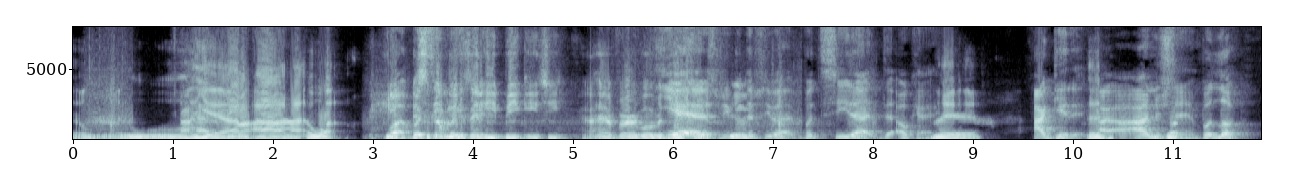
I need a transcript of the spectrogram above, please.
Wow. Ooh, I yeah, I don't. I, I, what? He, But- but there's a couple but- niggas saying he beat Geechi. I have Verb over Yeah, there's people, Yeah. there's people that, but see that, that- okay. Yeah, I get it. Yeah. I, I understand. But look,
